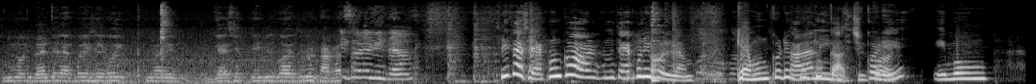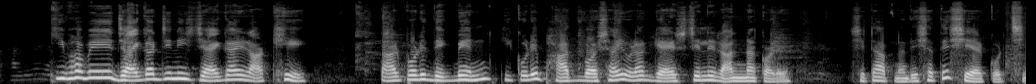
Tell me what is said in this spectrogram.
তুমি ওই ব্যান্ডের একবার এসে ওই মানে গ্যাসের টেবিল করার জন্য টাকা কি করে নিতাম? ঠিক আছে এখন কর আমি তো এখনই বললাম। কেমন করে কাজ করে এবং কীভাবে জায়গার জিনিস জায়গায় রাখে তারপরে দেখবেন কি করে ভাত বসায় ওরা গ্যাস জেলে রান্না করে সেটা আপনাদের সাথে শেয়ার করছি।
